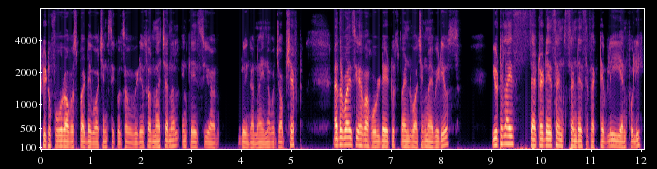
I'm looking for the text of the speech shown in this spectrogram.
3 to 4 hours per day watching SQL Server videos on my channel in case you are doing a 9 hour job shift. Otherwise you have a whole day to spend watching my videos Utilize Saturdays and Sundays effectively and fully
